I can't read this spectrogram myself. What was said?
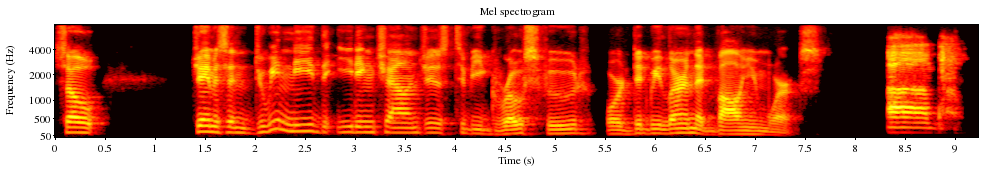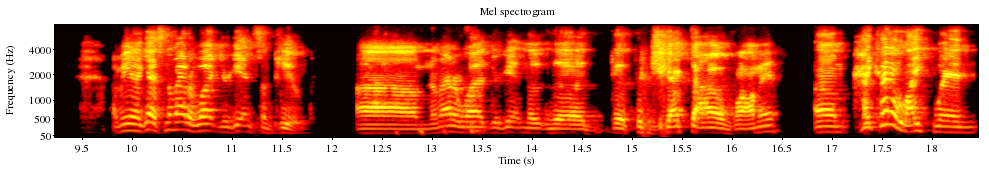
So Jameson, do we need the eating challenges to be gross food, or did we learn that volume works? Um, I mean, I guess no matter what, you're getting some puke. Um, no matter what, you're getting the the, the projectile vomit. Um, I kind of like when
